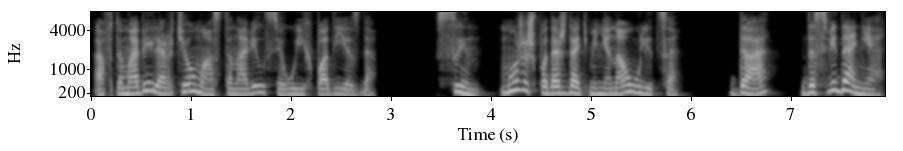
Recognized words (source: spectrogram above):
Автомобиль Артема остановился у их подъезда. «Сын, можешь подождать меня на улице?» «Да. До свидания»,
